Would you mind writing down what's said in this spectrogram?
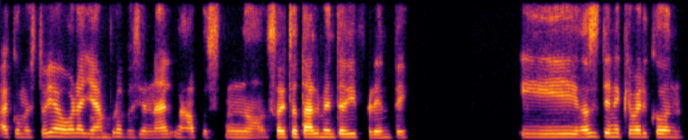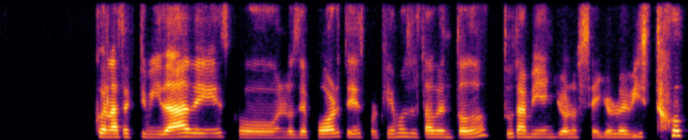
a cómo estoy ahora ya en profesional, no, pues no, soy totalmente diferente. Y no se tiene que ver con, con las actividades, con los deportes, porque hemos estado en todo. Tú también, yo lo sé, yo lo he visto.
